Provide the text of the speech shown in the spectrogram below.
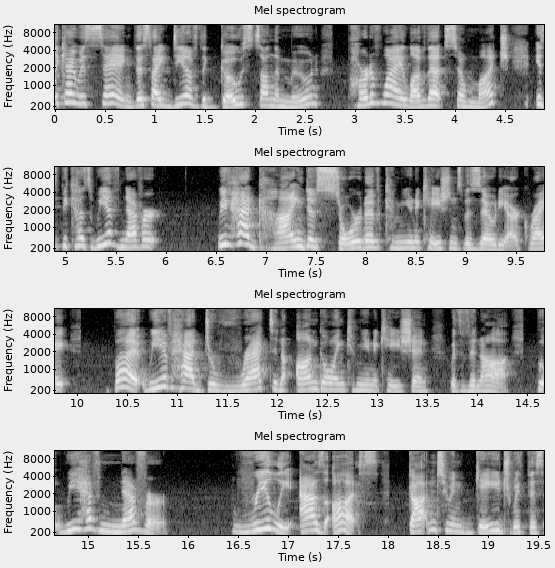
like I was saying, this idea of the ghosts on the moon, part of why I love that so much is because we have never, we've had kind of sort of communications with Zodiark, right? But we have had direct and ongoing communication with Venat, but we have never really, as us, gotten to engage with this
